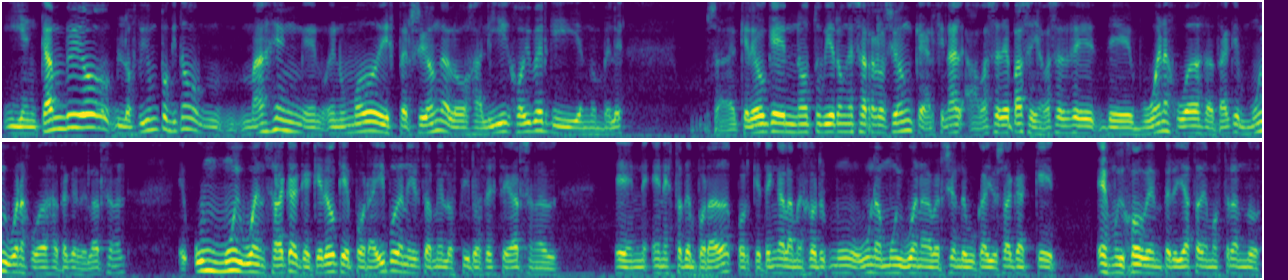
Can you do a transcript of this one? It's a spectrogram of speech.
y en cambio los vi un poquito más en, en, en un modo de dispersión a los Ali, Hoiberg y Endombele. O sea, creo que no tuvieron esa relación que al final, a base de pases y a base de, buenas jugadas de ataque, muy buenas jugadas de ataque del Arsenal, eh, un muy buen saca, que creo que por ahí pueden ir también los tiros de este Arsenal en, esta temporada, porque tenga la mejor, una muy buena versión de Bukayo Saka, que es muy joven, pero ya está demostrando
